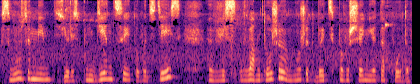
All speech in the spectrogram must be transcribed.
с вузами, с юриспруденцией, то вот здесь вам тоже может быть повышение доходов.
